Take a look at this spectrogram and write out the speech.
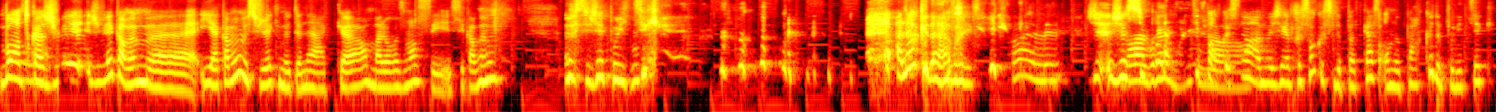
Bon, en tout cas, je vais, je vais quand même. Euh, il y a quand même un sujet qui me tenait à cœur. Malheureusement, c'est quand même un sujet politique. Alors que dans la vraie vie, je, je suis pas politique que ça, mais j'ai l'impression que sur le podcast, on ne parle que de politique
